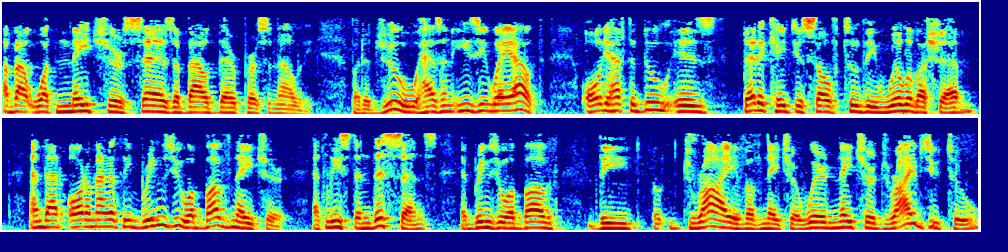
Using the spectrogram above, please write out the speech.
about what nature says about their personality. But a Jew has an easy way out. All you have to do is dedicate yourself to the will of Hashem, and that automatically brings you above nature. At least in this sense, it brings you above the drive of nature, where nature drives you to,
